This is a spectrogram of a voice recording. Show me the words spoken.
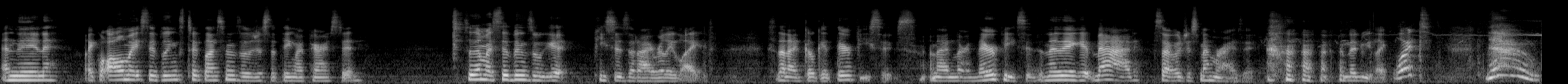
And then like all my siblings took lessons. It was just a thing my parents did. So then my siblings would get pieces that i really liked. So then i'd go get their pieces and i'd learn their pieces and then they get mad so i would just memorize it. And they'd be like what? No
